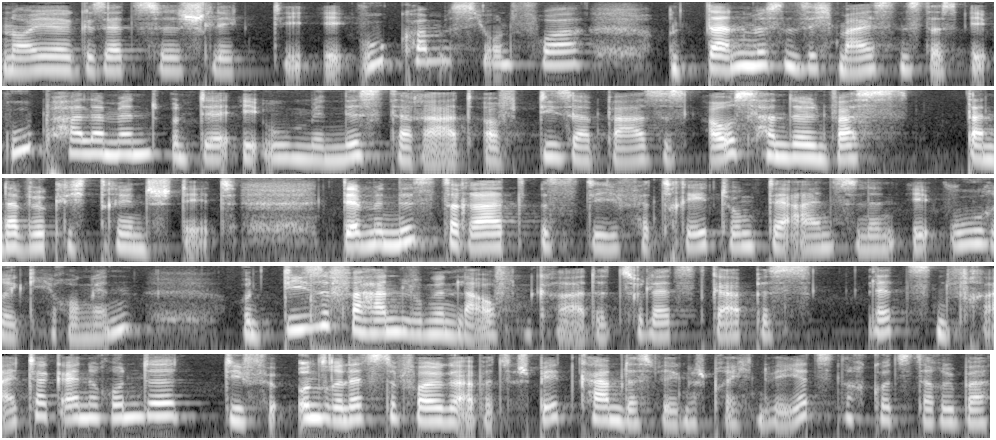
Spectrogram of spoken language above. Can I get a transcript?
neue Gesetze schlägt die EU-Kommission vor und dann müssen sich meistens das EU-Parlament und der EU-Ministerrat auf dieser Basis aushandeln, was dann da wirklich drin steht. Der Ministerrat ist die Vertretung der einzelnen EU-Regierungen und diese Verhandlungen laufen gerade. Zuletzt gab es letzten Freitag eine Runde, die für unsere letzte Folge aber zu spät kam. Deswegen sprechen wir jetzt noch kurz darüber.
